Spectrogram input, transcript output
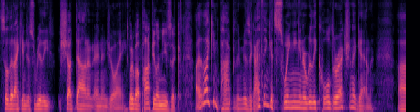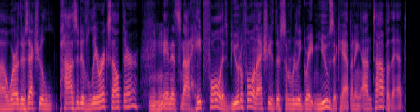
so that I can just really shut down and, and enjoy. What about popular music? I like in popular music. I think it's swinging in a really cool direction again, uh, where there's actual positive lyrics out there, and it's not hateful. It's beautiful, and actually, there's some really great music happening on top of that.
